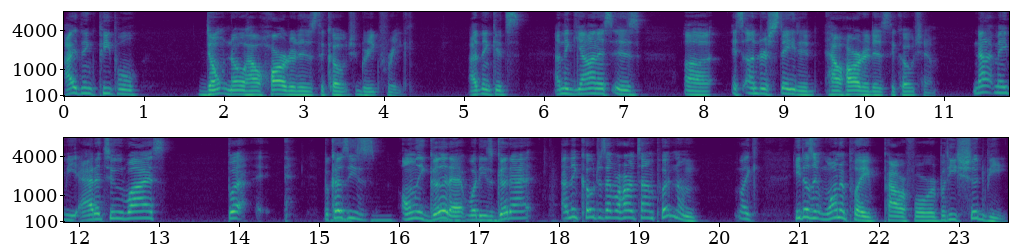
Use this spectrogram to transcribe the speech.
I think people don't know how hard it is to coach Greek Freak. I think it's I think Giannis is uh it's understated how hard it is to coach him. Not maybe attitude wise, but because he's only good at what he's good at, I think coaches have a hard time putting him like he doesn't want to play power forward, but he should be.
